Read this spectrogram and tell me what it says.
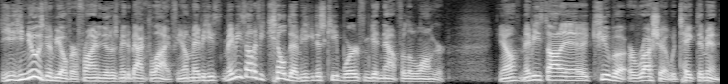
He, he knew it was going to be over if Ryan and the others made it back to life. You know, maybe he maybe he thought if he killed them, he could just keep word from getting out for a little longer. You know, maybe he thought uh, Cuba or Russia would take them in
